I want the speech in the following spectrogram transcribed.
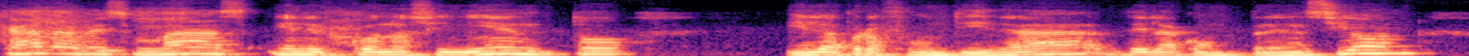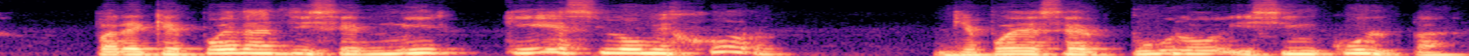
cada vez más en el conocimiento y la profundidad de la comprensión para que puedas discernir qué es lo mejor, que puede ser puro y sin culpa.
